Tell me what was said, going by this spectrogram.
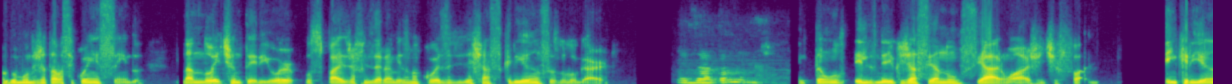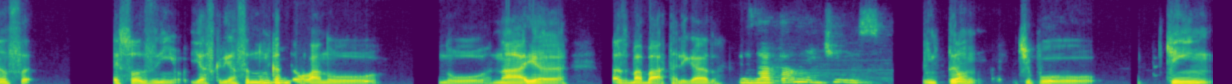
Todo mundo já tava se conhecendo. Na noite anterior, os pais já fizeram a mesma coisa de deixar as crianças no lugar. Exatamente. Então eles meio que já se anunciaram, ó, a gente tem criança é sozinho e as crianças nunca estão uhum. lá no, no na área das babá, tá ligado? Exatamente isso. Então, tipo, quem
